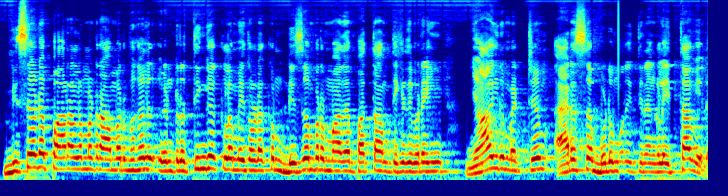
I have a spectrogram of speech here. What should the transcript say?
விசேட பாராளுமன்ற அமர்வுகள் இன்று திங்கட்கிழமை தொடக்கம் டிசம்பர் மாதம் பத்தாம் தேதி வரை ஞாயிறு மற்றும் அரச விடுமுறை தினங்களை தவிர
